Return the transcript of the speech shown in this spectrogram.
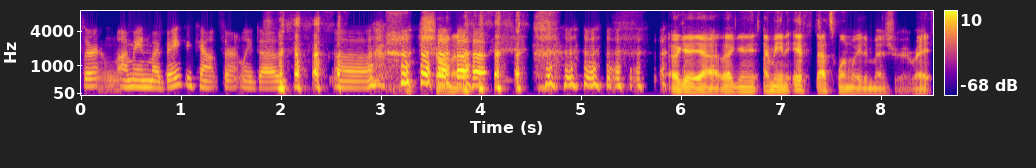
certain. I mean, my bank account certainly does. uh, Shawna. okay, yeah. Like, I mean, if that's one way to measure it, right?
